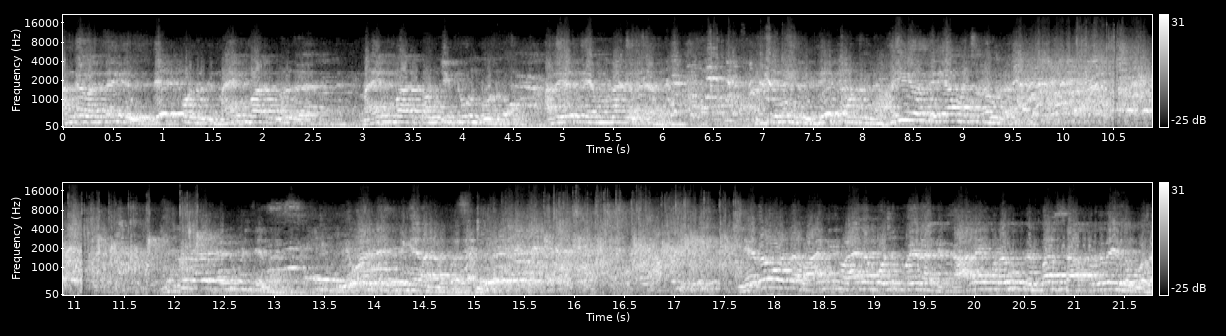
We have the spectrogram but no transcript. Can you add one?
அங்க வந்து டேட் போட்டிருக்கு. Nine four nine four twenty டூன்னு போட்டுருவோம் அதை எடுத்து என் முன்னாடி வச்சாங்க. டேட் போட்டிருந்தேன் ஐயோ தெரியாம சொல்லுங்க கண்டுபிடிச்சேன் எவ்வளவு டெக்னிக்கான நான் வாங்கி வாயில போட்டு போயிடறாங்க காலை உணவு பெரும்பாலும் சாப்பிடுறதே இல்லை போல.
